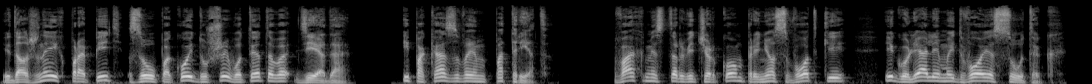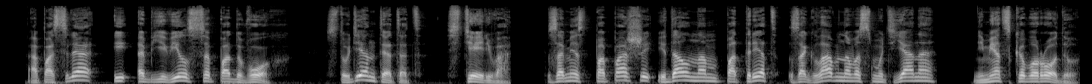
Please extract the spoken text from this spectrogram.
и должны их пропить за упокой души вот этого деда. И показываем портрет. Вахмистр вечерком принес водки, и гуляли мы двое суток. А после и объявился подвох. Студент этот, Стерева, замест папаши и дал нам портрет за главного смутьяна немецкого роду.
